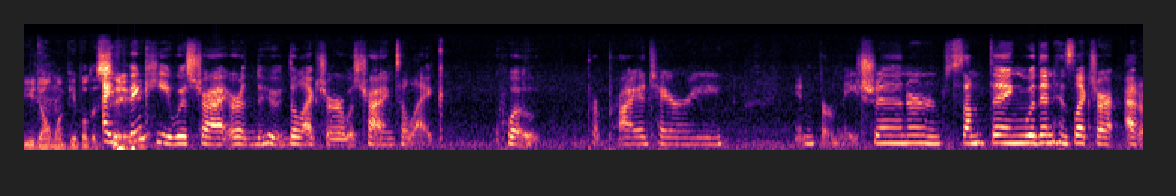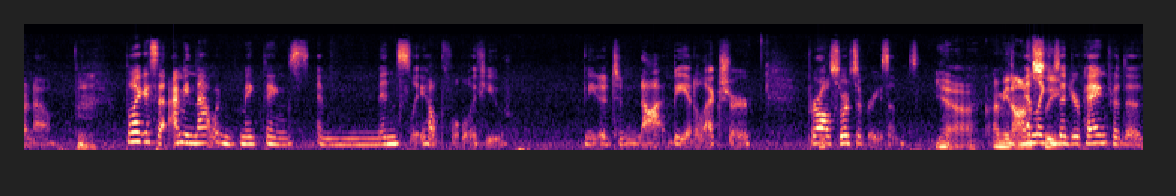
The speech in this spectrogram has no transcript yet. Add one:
you don't want people to see? I think he was trying or the, the lecturer was trying to like quote proprietary information or something within his lecture. I don't know. Hmm. But like I said, I mean that would make things immensely helpful if you needed to not be at a lecture for all sorts of reasons. Yeah. I mean, honestly, and like you said, you're paying for the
